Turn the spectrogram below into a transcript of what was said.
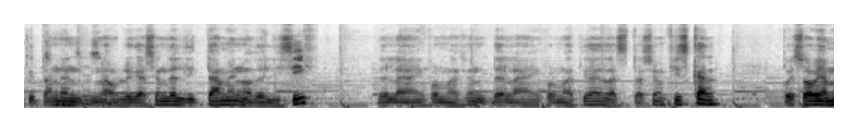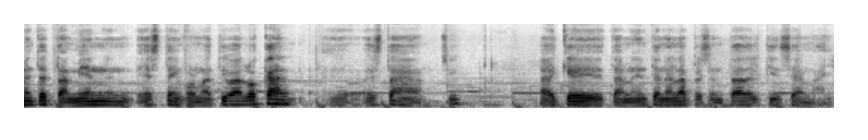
que están en la obligación del dictamen o del ICIF, de la información, de la informativa de la situación fiscal, pues obviamente también esta informativa local, eh, esta, sí, hay que también tenerla presentada el 15 de mayo.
